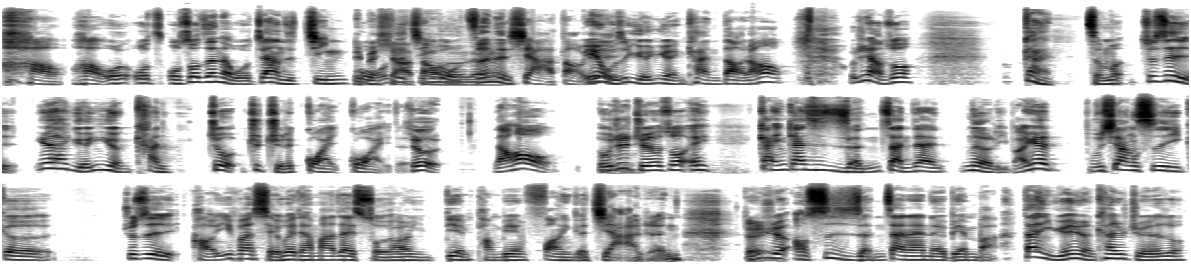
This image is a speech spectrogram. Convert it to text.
好好，我我我说真的，我这样子经过，我是经过，我真的吓到，因为我是远远看到，然后我就想说，干怎么就是因为他远远看就就觉得怪怪的，就然后我就觉得说，哎、干应该是人站在那里吧，因为不像是一个。就是好，一般谁会他妈在手摇饮店旁边放一个假人？我就觉得哦，是人站在那边吧。但你远远看就觉得说，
